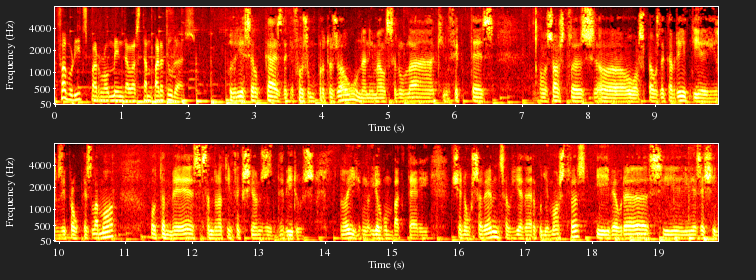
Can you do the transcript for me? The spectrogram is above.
afavorits per l'augment de les temperatures. Podria ser el cas de que fos un protozou, un animal celular que infectés les ostres eh, o els peus de cabrit i, i els hi provoqués la mort, o també s'han donat infeccions de virus no? I, i algun bacteri. Això no ho sabem, s'hauria de recollir mostres i veure si és així.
